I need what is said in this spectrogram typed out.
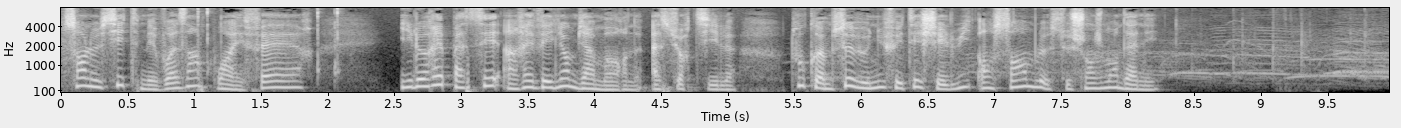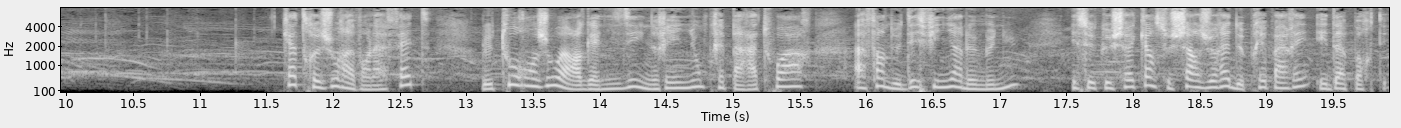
Sans le site mesvoisins.fr, il aurait passé un réveillon bien morne, assure-t-il, tout comme ceux venus fêter chez lui ensemble ce changement d'année. Quatre jours avant la fête, le Tourangeau a organisé une réunion préparatoire afin de définir le menu et ce que chacun se chargerait de préparer et d'apporter.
